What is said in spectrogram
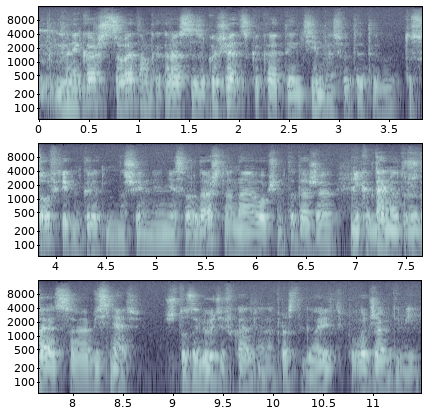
мне кажется, в этом как раз и заключается какая-то интимность вот этой вот тусовки, конкретно отношения не Варда, что она, в общем-то, даже никогда не утруждается объяснять, что за люди в кадре, она просто говорит, типа, вот Жак Деми.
